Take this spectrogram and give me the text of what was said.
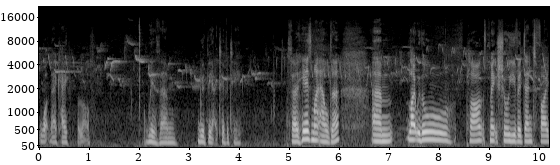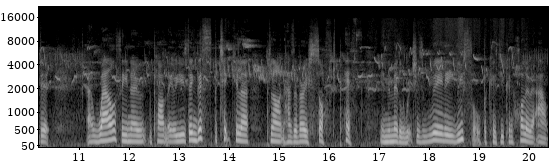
what they're capable of with, um, with the activity. So here's my elder. Um, like with all plants, make sure you've identified it uh, well so you know the plant that you're using. This particular plant has a very soft pith in the middle which is really useful because you can hollow it out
